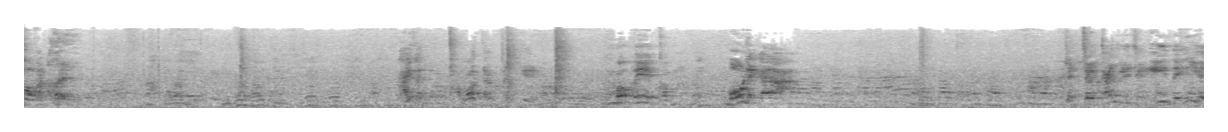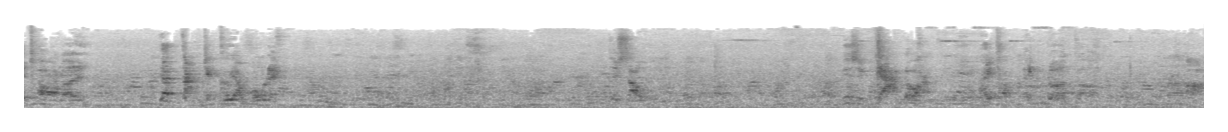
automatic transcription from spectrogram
坐落去，喺個坐得不住，唔好俾佢咁冇力噶啦。最最緊要就呢啲嘢坐落去，一突極佢又冇力，隻手呢條夾到，喺頭頂度啊！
